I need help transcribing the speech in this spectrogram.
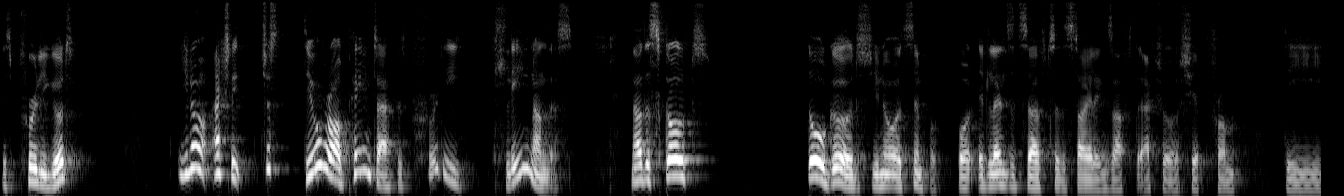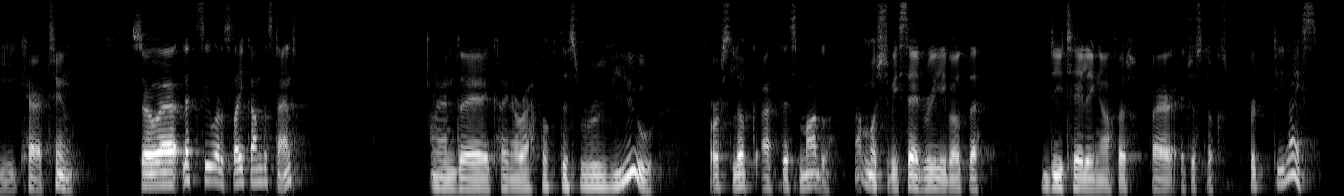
is pretty good. You know, actually, just the overall paint app is pretty clean on this. Now the sculpt, though good, you know it's simple, but it lends itself to the stylings of the actual ship from the cartoon. So uh, let's see what it's like on the stand and uh, kind of wrap up this review. First look at this model. Not much to be said really about the detailing of it, but it just looks pretty nice.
